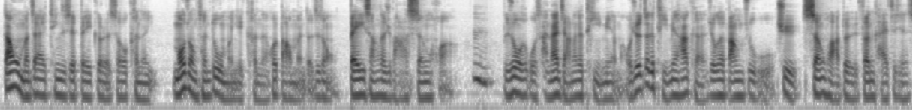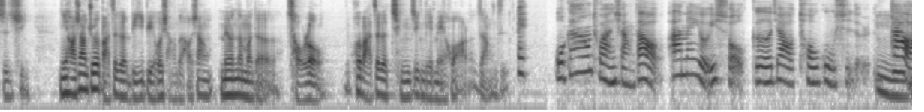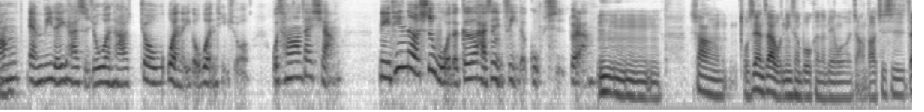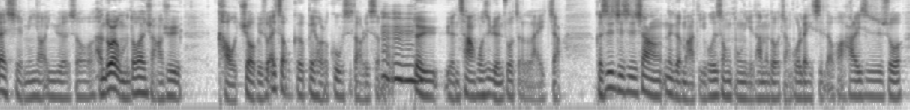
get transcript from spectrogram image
当我们在听这些悲歌的时候，可能某种程度我们也可能会把我们的这种悲伤再去把它升华。嗯，比如说我我很爱讲那个体面嘛，我觉得这个体面它可能就会帮助我去升华对于分开这件事情。你好像就会把这个离别会想的好像没有那么的丑陋，会把这个情境给美化了，这样子。哎，我刚刚突然想到，阿妹有一首歌叫《偷故事的人》，她好像 MV 的一开始就问她，就问了一个问题，说：“我常常在想，你听的是我的歌还是你自己的故事？”对啦，嗯嗯嗯嗯嗯，像我之前在我宁城博客那边，我有讲到，其实，在写民谣音乐的时候，很多人我们都很想要去。考究，比如说，哎，这首歌背后的故事到底什么？对于原唱或是原作者来讲，可是其实像那个马迪或是宋冬野，他们都讲过类似的话。他的意思是说，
